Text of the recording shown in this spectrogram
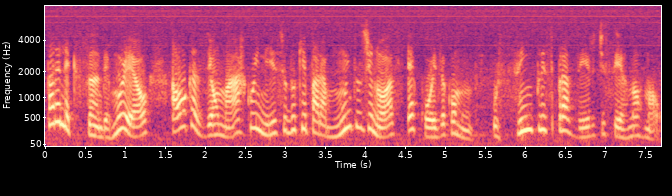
Para Alexander Muriel, a ocasião marca o início do que para muitos de nós é coisa comum: o simples prazer de ser normal.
